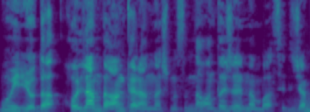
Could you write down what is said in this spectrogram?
Bu videoda Hollanda-Ankara Anlaşması'nın avantajlarından bahsedeceğim.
